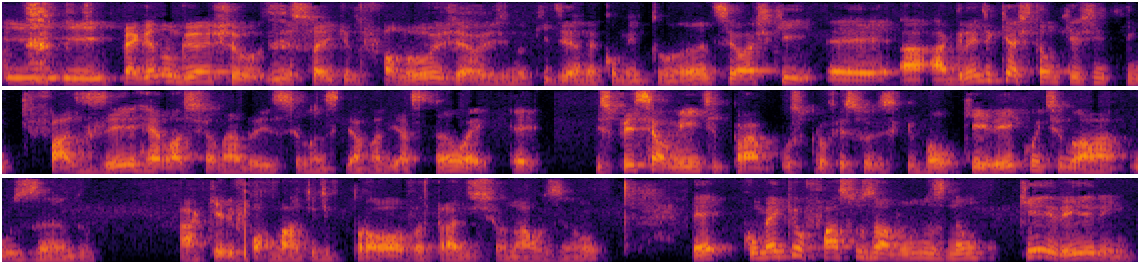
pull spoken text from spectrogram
e, e, pegando um gancho nisso aí que tu falou, George, no que Diana comentou antes, eu acho que é, a, a, grande questão que a gente tem que fazer relacionado a esse lance de avaliação é, é especialmente para os professores que vão querer continuar usando aquele formato de prova tradicionalzão, é como é que eu faço os alunos não quererem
